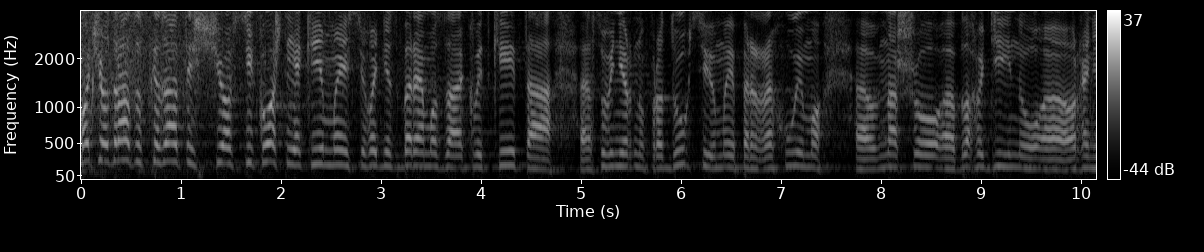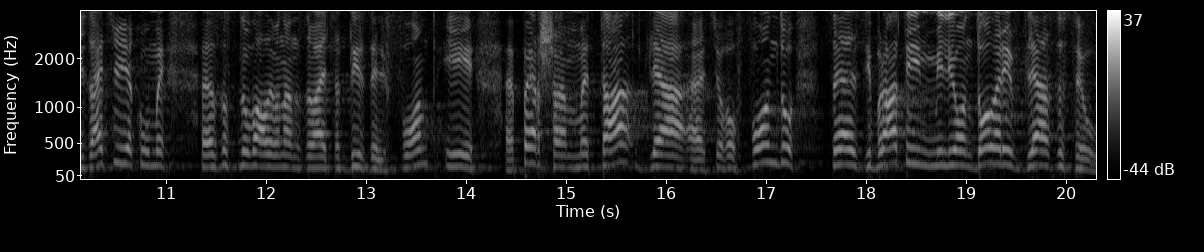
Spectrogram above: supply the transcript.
Хочу одразу сказати, що всі кошти, які ми сьогодні зберемо за квитки та е, сувенірну продукцію, ми перерахуємо е, в нашу е, благодійну організацію, яку ми заснували. Вона називається Дизель Фонд. І перша мета для цього фонду це зібрати мільйон доларів для ЗСУ.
